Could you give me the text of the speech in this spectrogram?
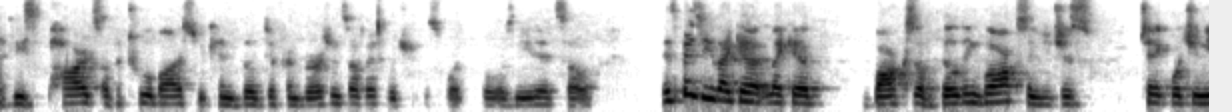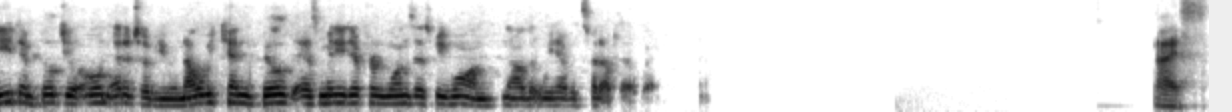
at least parts of the toolbar, so you can build different versions of it, which is what, what was needed. So it's basically like a like a box of building blocks, and you just take what you need and build your own editor view. Now we can build as many different ones as we want. Now that we have it set up that way. nice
